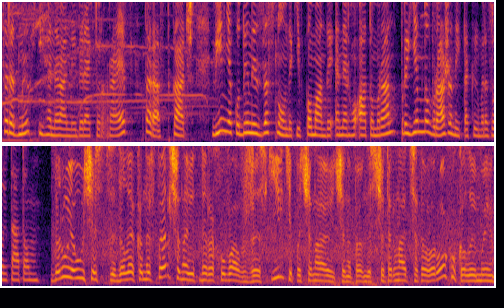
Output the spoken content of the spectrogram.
Серед них і генеральний директор РаЕС Тарас Ткач. Він, як один із засновників команди Енергоатом Ран, приємно вражений таким результатом. Беру я участь далеко не вперше, навіть не рахував вже скільки, починаючи, напевне, з 2014 року, коли ми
